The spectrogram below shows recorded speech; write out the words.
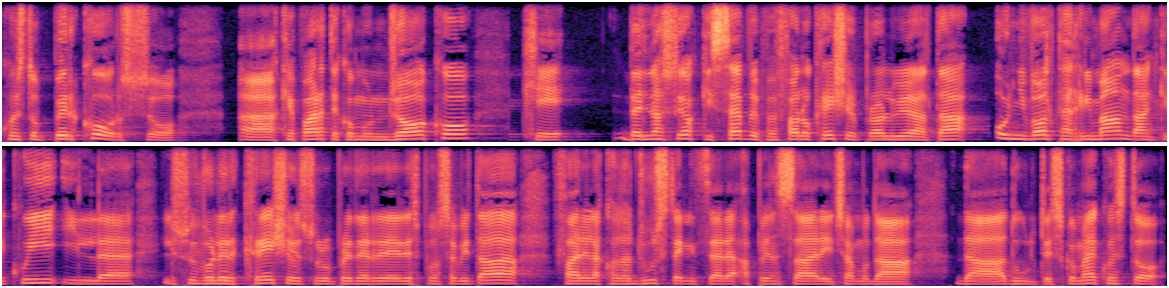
questo percorso uh, che parte come un gioco che dai nostri occhi serve per farlo crescere, però lui in realtà ogni volta rimanda anche qui il, il suo voler crescere, il suo prendere responsabilità, fare la cosa giusta, iniziare a pensare, diciamo, da, da adulto. E secondo me questo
